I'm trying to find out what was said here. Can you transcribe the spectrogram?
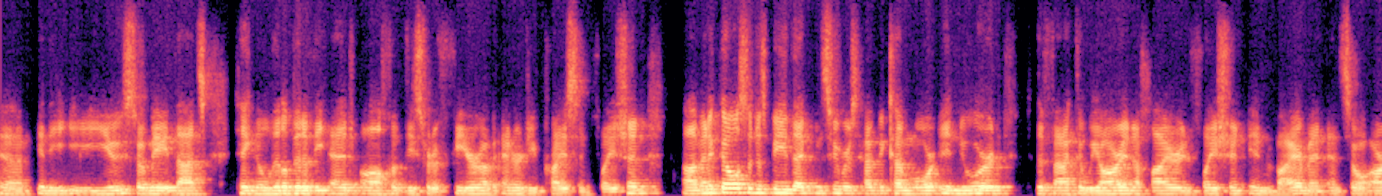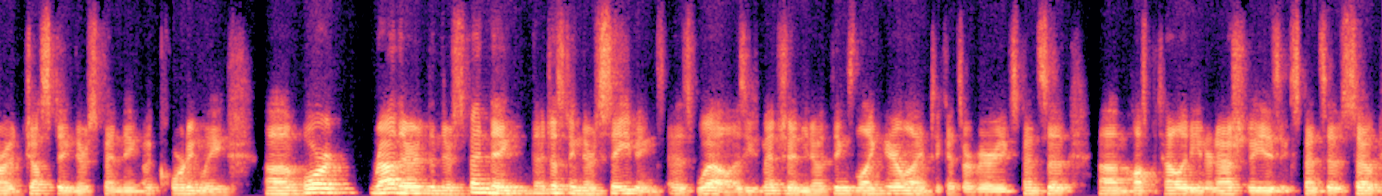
uh, in the EU. So maybe that's taking a little bit of the edge off of the sort of fear of energy price inflation. Um, and it could also just be that consumers have become more inured the fact that we are in a higher inflation environment and so are adjusting their spending accordingly, uh, or rather than their spending, adjusting their savings as well. As you mentioned, you know things like airline tickets are very expensive. Um, hospitality internationally is expensive. So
